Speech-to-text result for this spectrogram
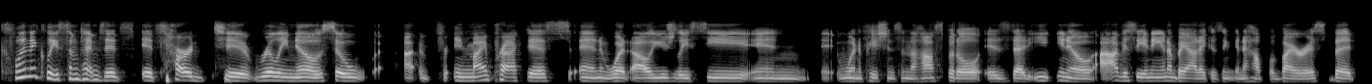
clinically sometimes it's it's hard to really know. So uh, in my practice and what i'll usually see in eh, when a patient's in the hospital is that you know obviously an antibiotic isn't going to help a virus but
